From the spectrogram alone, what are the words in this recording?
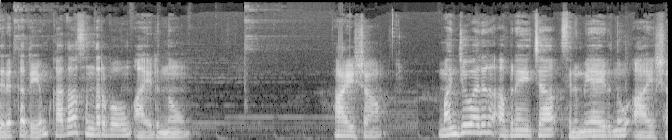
തിരക്കഥയും കഥാസന്ദർഭവും ആയിരുന്നു. ആയിഷ. മഞ്ജു വാര്യർ അഭിനയിച്ച സിനിമയായിരുന്നു ആയിഷ.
